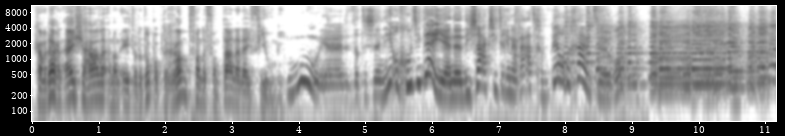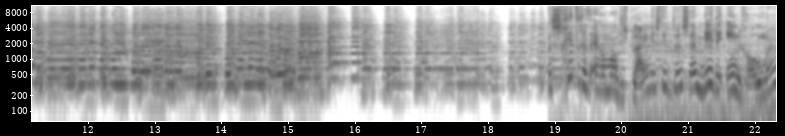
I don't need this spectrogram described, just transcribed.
gaan we daar een ijsje halen en dan eten we dat op op de rand van de Fontana dei Fiumi. Oeh, eh, dat is een heel goed idee. En eh, die zaak ziet er inderdaad geweldig uit, eh, Rob. Een schitterend en romantisch plein is dit dus, hè, midden in Rome.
